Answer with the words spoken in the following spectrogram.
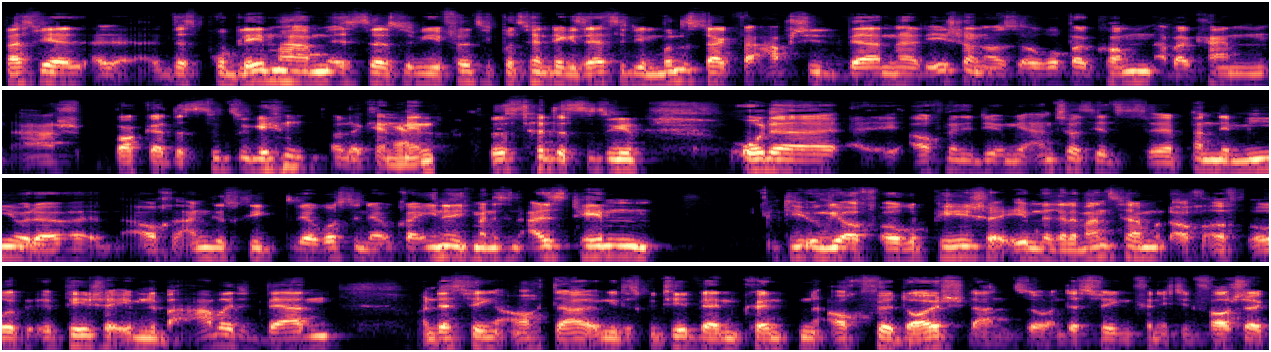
was wir äh, das Problem haben, ist, dass irgendwie 40 Prozent der Gesetze, die im Bundestag verabschiedet werden, halt eh schon aus Europa kommen, aber kein Arsch Bock hat, das zuzugeben oder kein ja. Mensch Lust hat, das zuzugeben. Oder äh, auch wenn du dir irgendwie anschaust, jetzt äh, Pandemie oder auch Angriffskrieg der Russen in der Ukraine, ich meine, das sind alles Themen, die irgendwie auf europäischer Ebene Relevanz haben und auch auf europäischer Ebene bearbeitet werden und deswegen auch da irgendwie diskutiert werden könnten, auch für Deutschland. So und deswegen finde ich den Vorschlag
